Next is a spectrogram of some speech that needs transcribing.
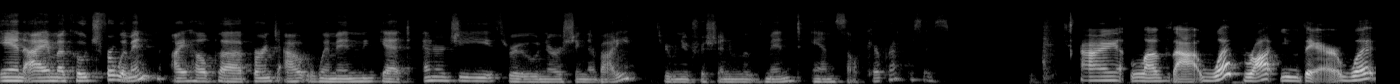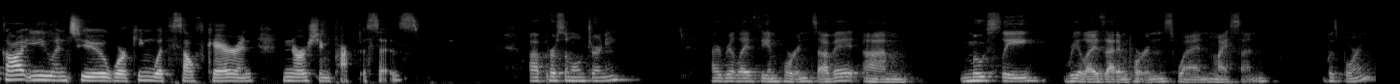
and I'm a coach for women. I help uh, burnt out women get energy through nourishing their body through nutrition, movement, and self care practices. I love that. What brought you there? What got you into working with self care and nourishing practices? A personal journey. I realized the importance of it. Um, mostly realized that importance when my son was born.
